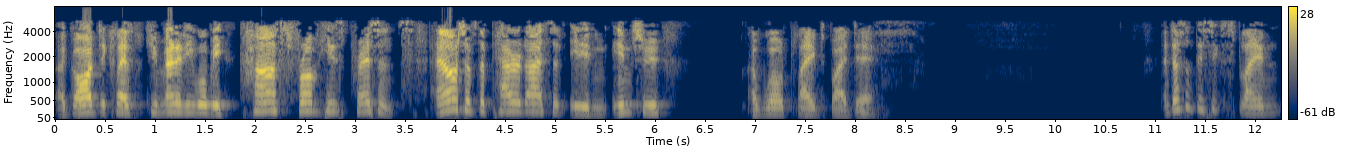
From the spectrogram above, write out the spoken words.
Uh, God declares humanity will be cast from his presence out of the paradise of Eden into a world plagued by death. And doesn't this explain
